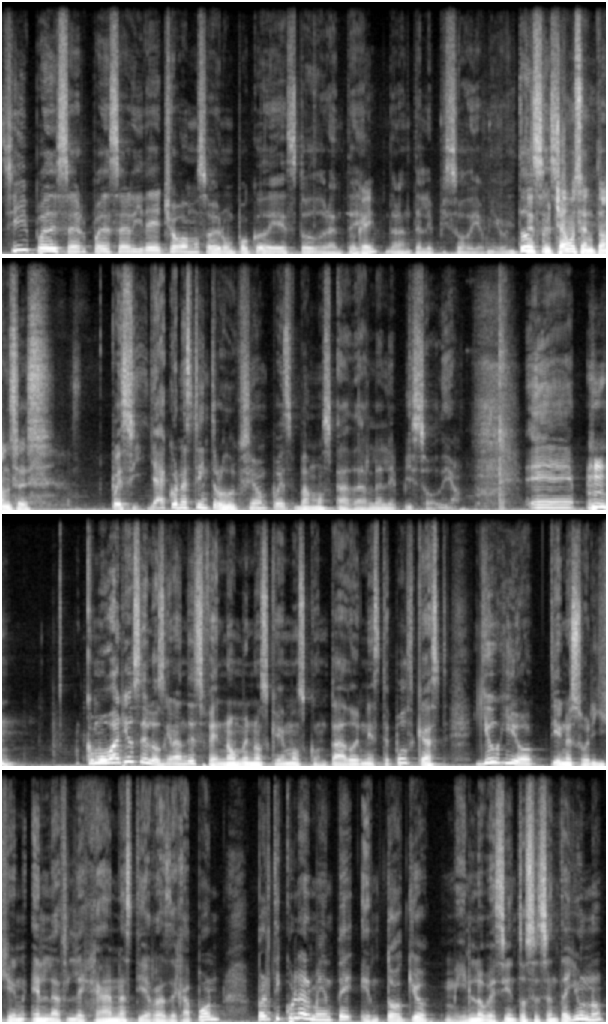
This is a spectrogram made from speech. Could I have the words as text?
Sí, puede ser, puede ser. Y de hecho vamos a ver un poco de esto durante, durante el episodio, amigo. Entonces, escuchamos entonces. Pues sí, ya con esta introducción, pues vamos a darle al episodio. Eh, como varios de los grandes fenómenos que hemos contado en este podcast, Yu-Gi-Oh tiene su origen en las lejanas tierras de Japón, particularmente en Tokio 1961,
